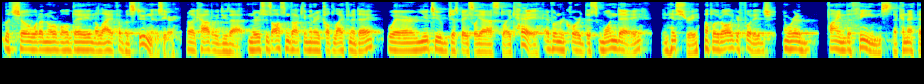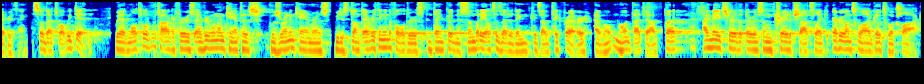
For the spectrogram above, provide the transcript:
let's show what a normal day in the life of a student is here. We're like, how do we do that? And there's this awesome documentary called Life in a Day, where YouTube just basically asked, like, hey, everyone record this one day in history, upload all your footage, and we're going to find the themes that connect everything. So that's what we did. We had multiple photographers. Everyone on campus was running cameras. We just dumped everything into folders, and thank goodness somebody else is editing because that would take forever. I won't want that job. But I made sure that there was some creative shots. Like every once in a while, I go to a clock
